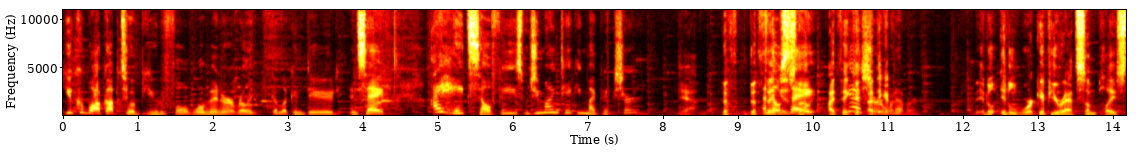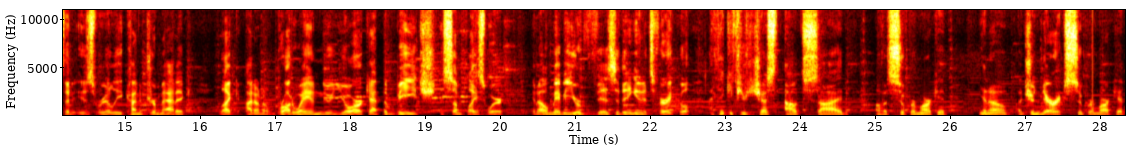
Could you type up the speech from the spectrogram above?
You could walk up to a beautiful woman or a really good looking dude and say, I hate selfies. Would you mind taking my picture? Yeah. The, th- the thing is, say, though, I think yeah, it, sure, I think it, whatever. it'll it'll work if you're at some place that is really kind of dramatic, like I don't know, Broadway in New York, at the beach, someplace where you know maybe you're visiting and it's very cool. I think if you're just outside of a supermarket, you know, a generic supermarket,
